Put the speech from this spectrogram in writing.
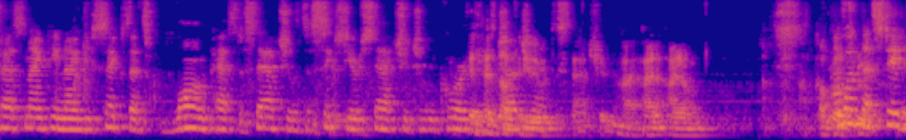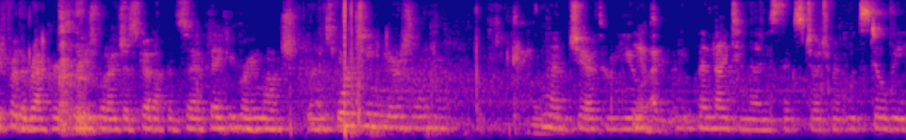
past nineteen ninety-six, that's long past the statute, it's a six-year statute to record It has judgment. nothing to do with the statute, I, I, I don't, I want through. that stated for the record, please, what I just got up and said, thank you very much. It's fourteen years later. Madam Chair, through you, Yes. I, the nineteen ninety-six judgment would still be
